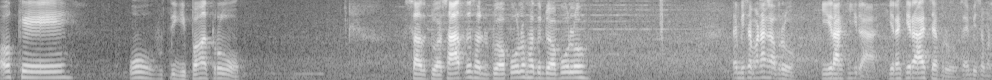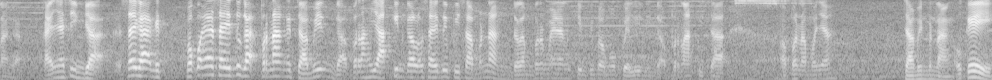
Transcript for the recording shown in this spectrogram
Oke. Okay. wow tinggi banget bro 121 120 120 Saya bisa menang nggak bro? Kira-kira, kira-kira aja bro, saya bisa menang nggak? Kayaknya sih nggak. Saya nggak, pokoknya saya itu nggak pernah ngejamin, nggak pernah yakin kalau saya itu bisa menang dalam permainan game FIFA Mobile ini, nggak pernah bisa apa namanya jamin menang. Oke.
